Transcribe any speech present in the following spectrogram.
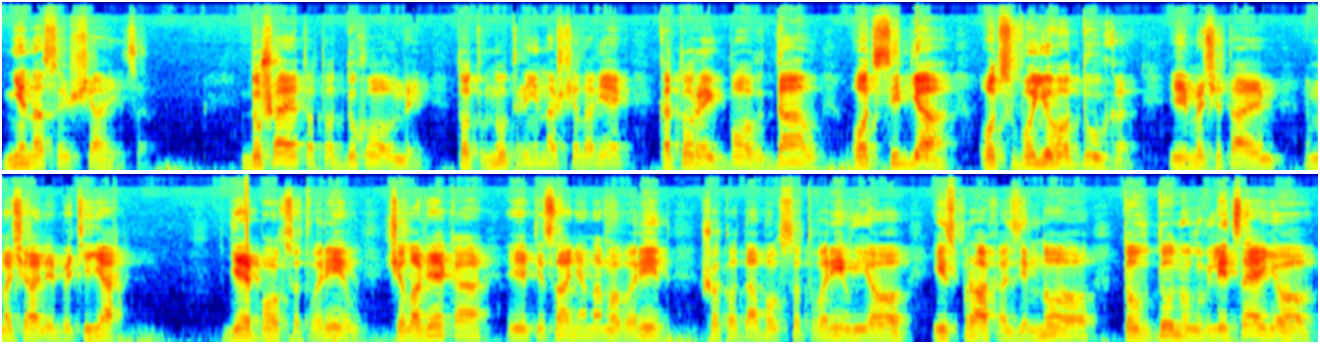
не насыщается. Душа – это тот духовный, тот внутренний наш человек, который Бог дал от себя, от своего духа. И мы читаем в начале Бытия, где Бог сотворил человека, и Писание нам говорит, что когда Бог сотворил его из праха земного, то вдунул в лице его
